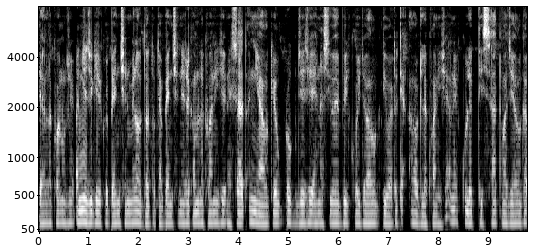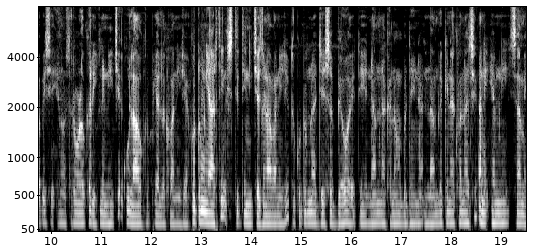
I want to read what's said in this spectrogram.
ત્યાં લખવાનું છે. અન્ય જગ્યાએ કોઈ પેન્શન મેળવતા હતો ત્યાં પેન્શનની રકમ લખવાની છે. અને સાત અન્ય આવક ઉપરોક્ત જે છે એના સિવાય બી કોઈ જો આવકતી હોય તો ત્યાં આવક લખવાની છે અને કુલ એકથી સાતમાં જે આવક આપી છે એનો સરવાળો કરી અને નીચે કુલ આવક રૂપિયા લખવાની છે. કુટુંબની આર્થિક સ્થિતિ નીચે જણાવવાની છે. તો કુટુંબના જે સભ્ય હોય તે નામના ખાનામાં બધાના નામ લખી નાખવાના છે અને એમની સામે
